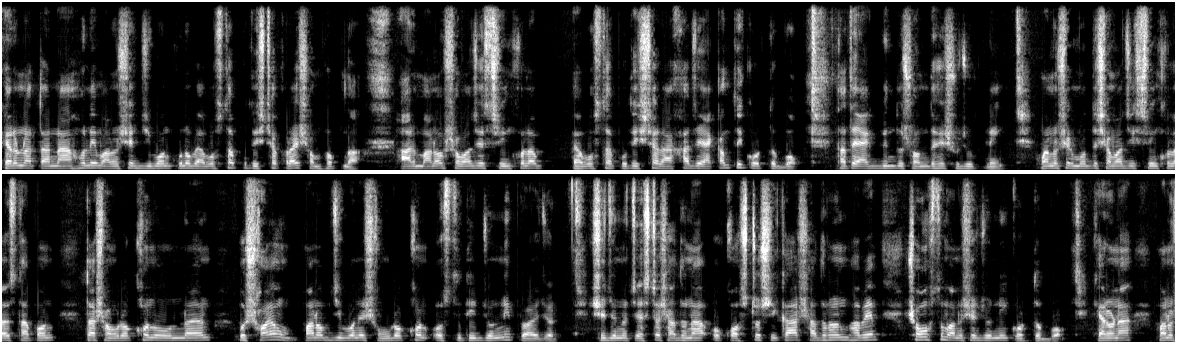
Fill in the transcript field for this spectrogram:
কেননা তা না হলে মানুষের জীবন কোনো ব্যবস্থা প্রতিষ্ঠা করাই সম্ভব না। আর মানব সমাজের শৃঙ্খলা ব্যবস্থা প্রতিষ্ঠা রাখা যে একান্তই কর্তব্য, তাতে এক বিন্দু সন্দেহের সুযোগ নেই। মানুষের মধ্যে সামাজিক শৃঙ্খলা স্থাপন, তার সংরক্ষণ ও উন্নয়ন ও স্বয়ং মানব জীবনের সংরক্ষণ ও স্থিতির জন্যই প্রয়োজন। সেজন্য চেষ্টা, সাধনা ও কষ্ট স্বীকার সাধারণভাবে সমস্ত মানুষের জন্যই কর্তব্য। কেননা, মানুষ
